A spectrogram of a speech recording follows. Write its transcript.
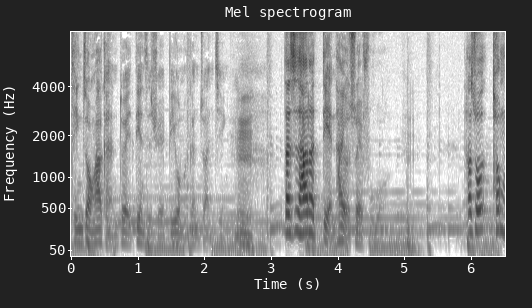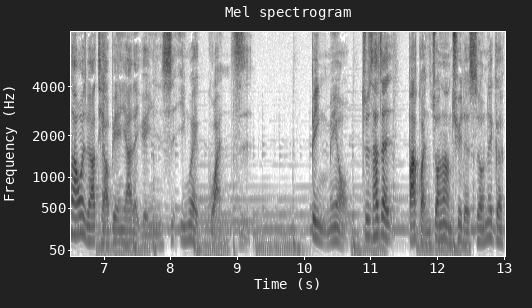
听众，他可能对电子学比我们更专精，嗯。但是他的点他有说服我。他说，通常为什么要调边压的原因，是因为管子并没有，就是他在把管子装上去的时候，那个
